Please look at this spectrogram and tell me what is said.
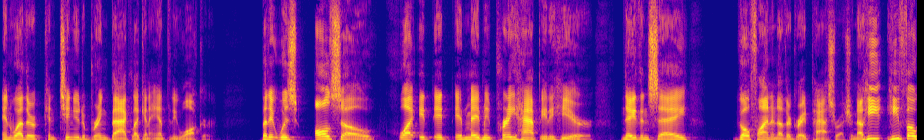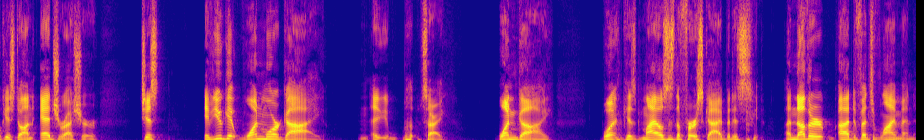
and whether continue to bring back like an Anthony Walker. But it was also quite it it, it made me pretty happy to hear Nathan say, "Go find another great pass rusher." Now he he focused on edge rusher. Just if you get one more guy, uh, sorry, one guy, one because Myles is the first guy, but it's another uh, defensive lineman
